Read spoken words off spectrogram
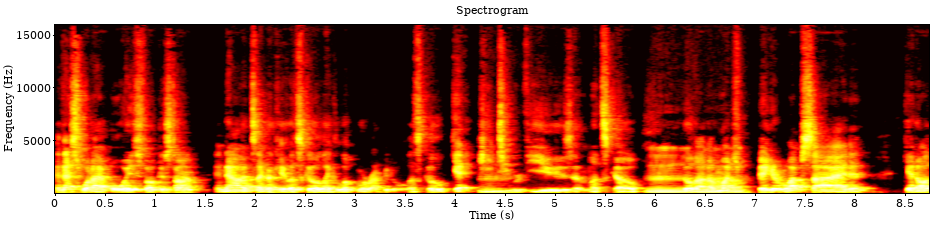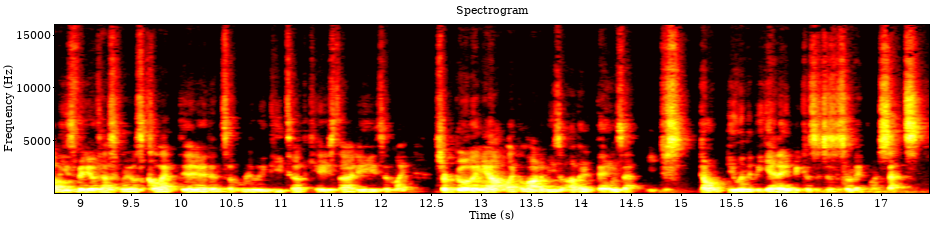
and that's what I always focused on. And now it's like, okay, let's go like look more reputable. Let's go get G2 reviews and let's go Mm. build out a much bigger website and get all these video testimonials collected and some really detailed case studies and like start building out like a lot of these other things that you just don't do in the beginning because it just doesn't make much sense.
